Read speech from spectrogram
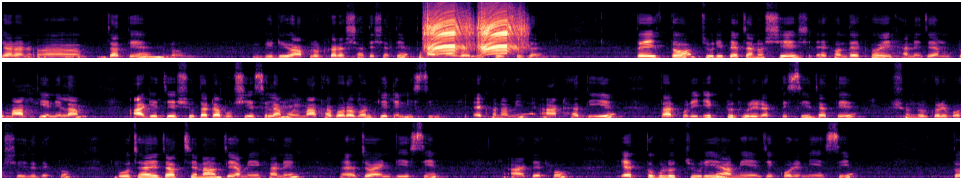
যারা যাতে ভিডিও আপলোড করার সাথে সাথে তোমার মোবাইলে পৌঁছে যায়। তো এই তো চুরি পেঁচানো শেষ। এখন দেখো এখানে যে আমি একটু মাপ দিয়ে নিলাম। আগে যে সুতাটা বসিয়েছিলাম ওই মাথা বরাবর কেটে নিছি। এখন আমি আঠা দিয়ে তারপরে একটু ধরে রাখতেছি যাতে সুন্দর করে বসে। যে দেখো, বোঝাই যাচ্ছে না যে আমি এখানে জয়েন্ট দিয়েছি। আর দেখো, এতগুলো চুড়ি আমি যে করে নিয়েছি। তো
